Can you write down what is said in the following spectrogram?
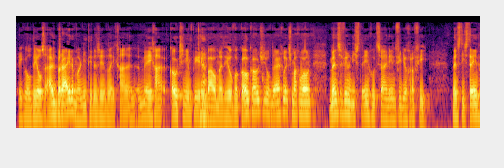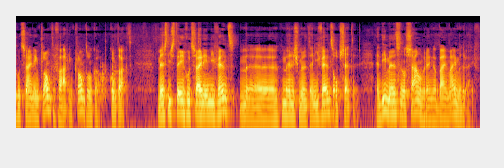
ik wil deels uitbreiden, maar niet in de zin van ik ga een, een mega coaching imperium Ja. bouwen met heel veel co-coaches of dergelijks. Maar gewoon mensen vinden die steengoed zijn in videografie. Mensen die steengoed zijn in klantervaring, klantcontact. Mensen die steengoed zijn in event management en events opzetten. En die mensen dan samenbrengen bij mijn bedrijf.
